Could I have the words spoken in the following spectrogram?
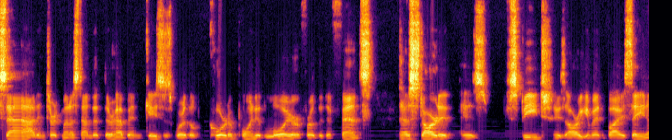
sad in Turkmenistan that there have been cases where the court appointed lawyer for the defense has started his speech, his argument by saying,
